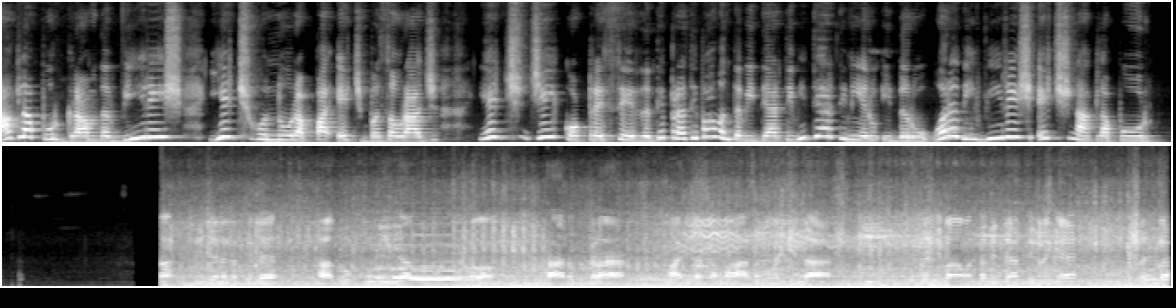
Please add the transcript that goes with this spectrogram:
ನಾಗ್ಲಾಪುರ್ ಗ್ರಾಮದ Veeresh H Honnurappa H Basavaraj H J Kotre ಸೇರಿದಂತೆ ಪ್ರತಿಭಾವಂತ ವಿದ್ಯಾರ್ಥಿ ವಿದ್ಯಾರ್ಥಿನಿಯರು ಇದ್ದರು. ವರದಿ ವೀರೇಶ್ ಎಚ್ ನಾಗ್ಲಾಪುರ್ ವಿಜಯನಗರ ಜಿಲ್ಲೆ ಹಾಗೂ ಕೂಡಿಗೆ ಹಾಗೂ ತಾಲೂಕುಗಳ ಮಾಡಿದಂಥ ಮಹಾಸಭಾವತಿಯಿಂದ ಪ್ರತಿಭಾವಂತ ವಿದ್ಯಾರ್ಥಿಗಳಿಗೆ ಪ್ರತಿಭಾ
